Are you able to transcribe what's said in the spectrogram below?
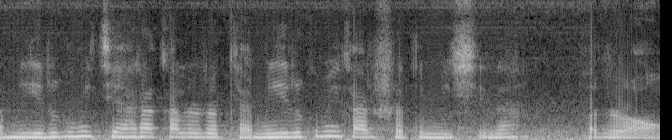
আমি এরকমই চেহারা কালো রাখি, আমি এরকমই কারোর সাথে মিশি না। রং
